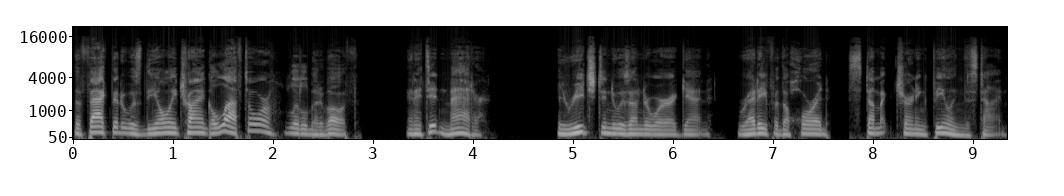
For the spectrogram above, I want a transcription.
the fact that it was the only triangle left, or a little bit of both. And it didn't matter. He reached into his underwear again, ready for the horrid, stomach churning feeling this time,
